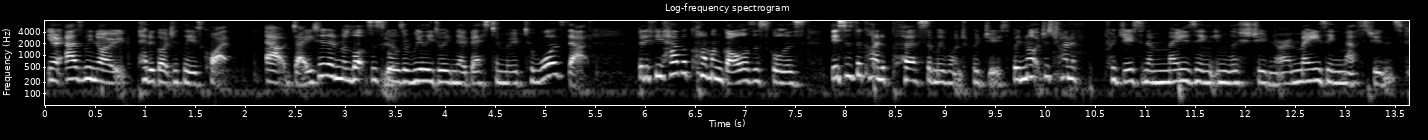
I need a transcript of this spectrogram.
you know, as we know, pedagogically is quite outdated, and lots of schools Yeah. are really doing their best to move towards that. But if you have a common goal as a school, is this is the kind of person we want to produce. We're not just trying to produce an amazing English student or amazing math students.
